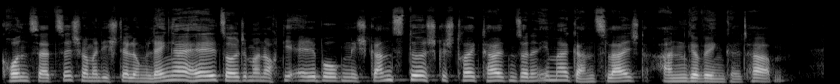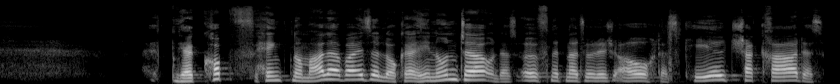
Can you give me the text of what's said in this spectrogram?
Grundsätzlich, wenn man die Stellung länger hält, sollte man auch die Ellbogen nicht ganz durchgestreckt halten, sondern immer ganz leicht angewinkelt haben. Der Kopf hängt normalerweise locker hinunter und das öffnet natürlich auch das Kehlchakra, das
